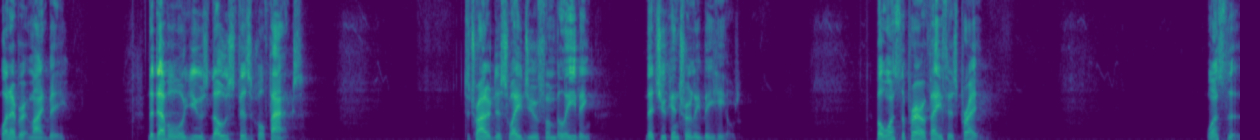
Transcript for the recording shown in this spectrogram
whatever it might be. The devil will use those physical facts to try to dissuade you from believing that you can truly be healed. But once the prayer of faith is prayed, once the,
